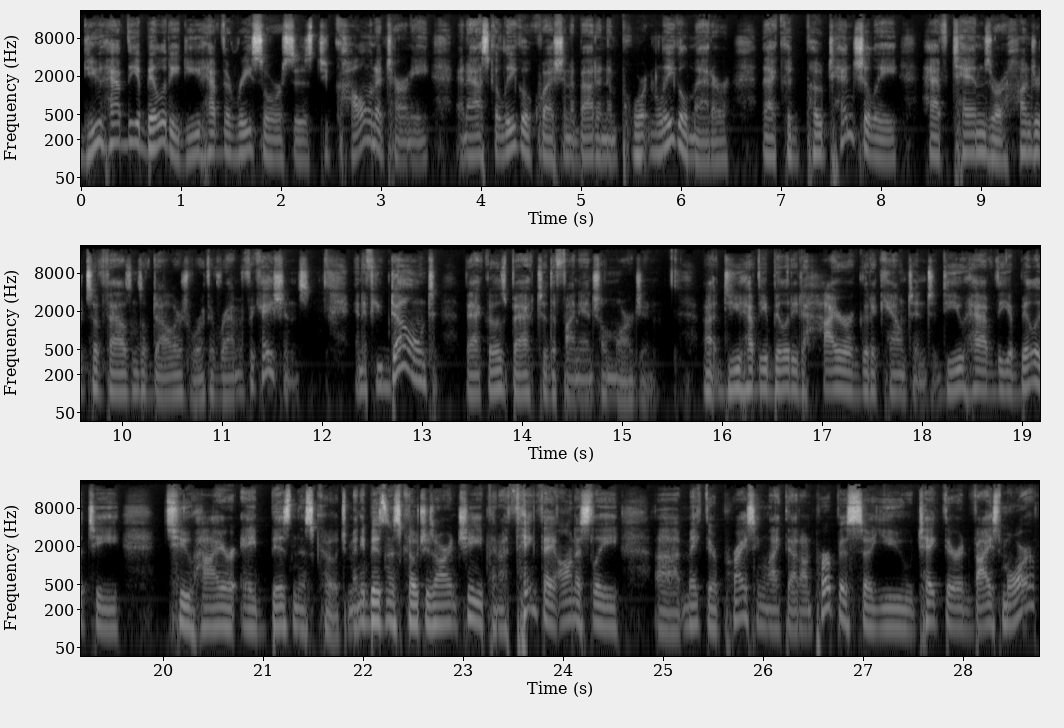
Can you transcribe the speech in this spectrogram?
Do you have the ability? Do you have the resources to call an attorney and ask a legal question about an important legal matter that could potentially have tens or hundreds of thousands of dollars worth of ramifications? And if you don't, that goes back to the financial margin. Uh, do you have the ability to hire a good accountant? Do you have the ability to hire a business coach? Many business coaches aren't cheap, and I think they honestly uh, make their pricing like that on purpose so you take their advice more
